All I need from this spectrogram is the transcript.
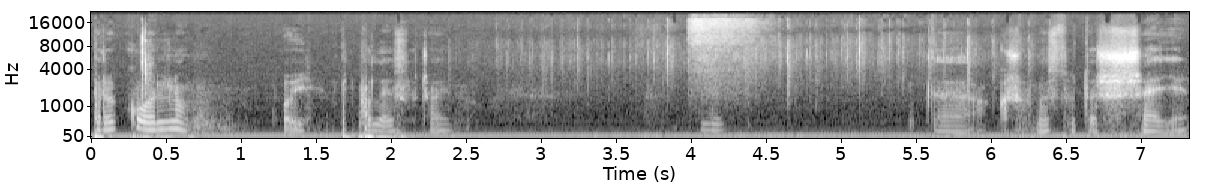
Прикольно. Ой, підпалив, звичайно. Так, що в нас тут ще є?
